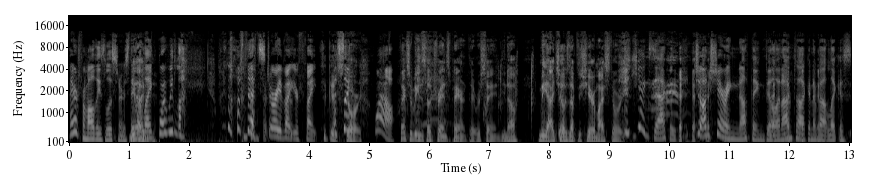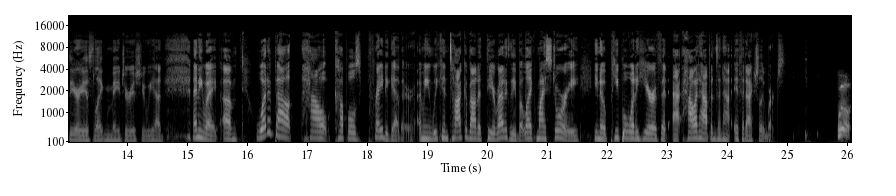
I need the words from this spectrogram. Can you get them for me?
I heard from all these listeners. They Yeah. were like, "Boy, we love, we love that story about your fight." It's a good story. wow. Thanks for being so transparent. They were saying, you know, me, I chose not to share my stories. Yeah, exactly. John sharing nothing, Bill, and I'm talking about like a serious, like major issue we had. Anyway, um, what about how couples pray together? I mean, we can talk about it theoretically, but like my story, you know, people want to hear if it how it happens and how if it actually works. Well,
